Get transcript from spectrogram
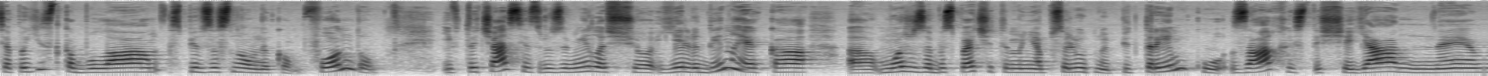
ця поїздка була співзасновником фонду. І в той час я зрозуміла, що є людина, яка е, може забезпечити мені абсолютну підтримку, захист, і що я не,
